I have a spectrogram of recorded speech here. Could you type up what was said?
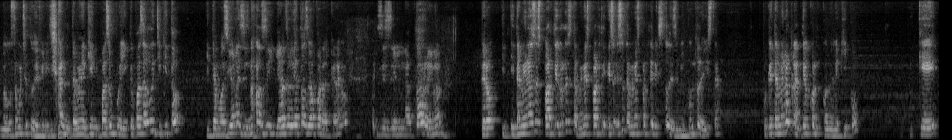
me gustó mucho tu definición. También aquí pasa un proyecto, pasa algo chiquito y te emocionas y no, sí, y al otro día todo se va para el carajo. Dices, en la torre, ¿no? Pero, y, también eso es parte, yo creo que eso también es parte, eso, eso también es parte del éxito desde mi punto de vista, porque también lo planteo con, con el equipo, que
